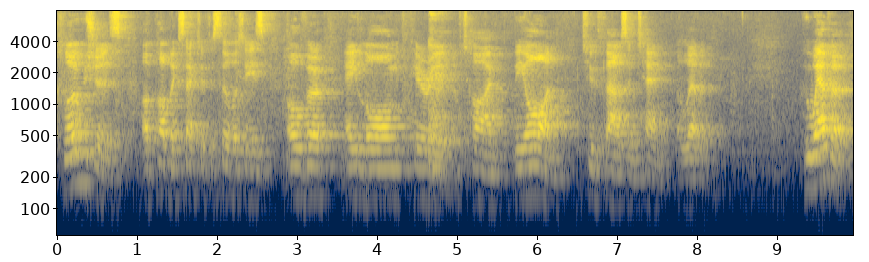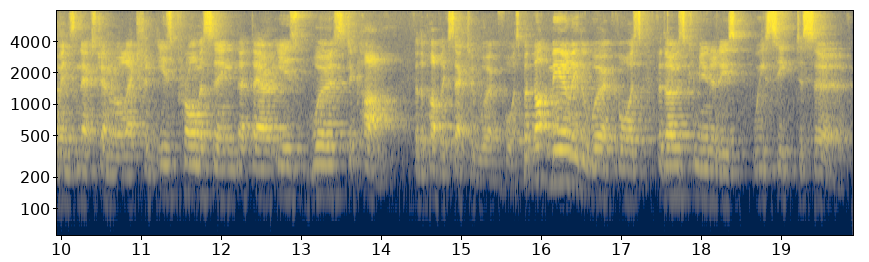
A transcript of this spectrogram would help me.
closures of public sector facilities over a long period of time beyond 2010-11. Whoever wins the next general election is promising that there is worse to come for the public sector workforce, but not merely the workforce for those communities we seek to serve.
